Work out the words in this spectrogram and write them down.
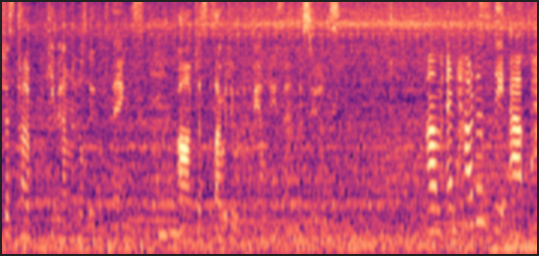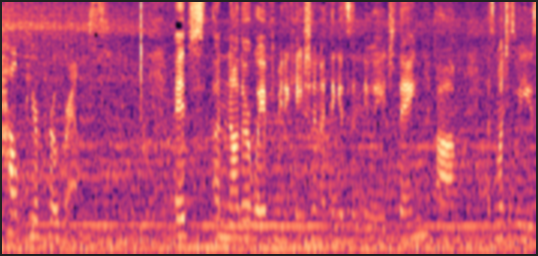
just kind of keeping them in the loop of things, um, just as I would do with the families and the students. Um, and how does the app help your programs? It's another way of communication. I think it's a new age thing. Um, as much as we use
